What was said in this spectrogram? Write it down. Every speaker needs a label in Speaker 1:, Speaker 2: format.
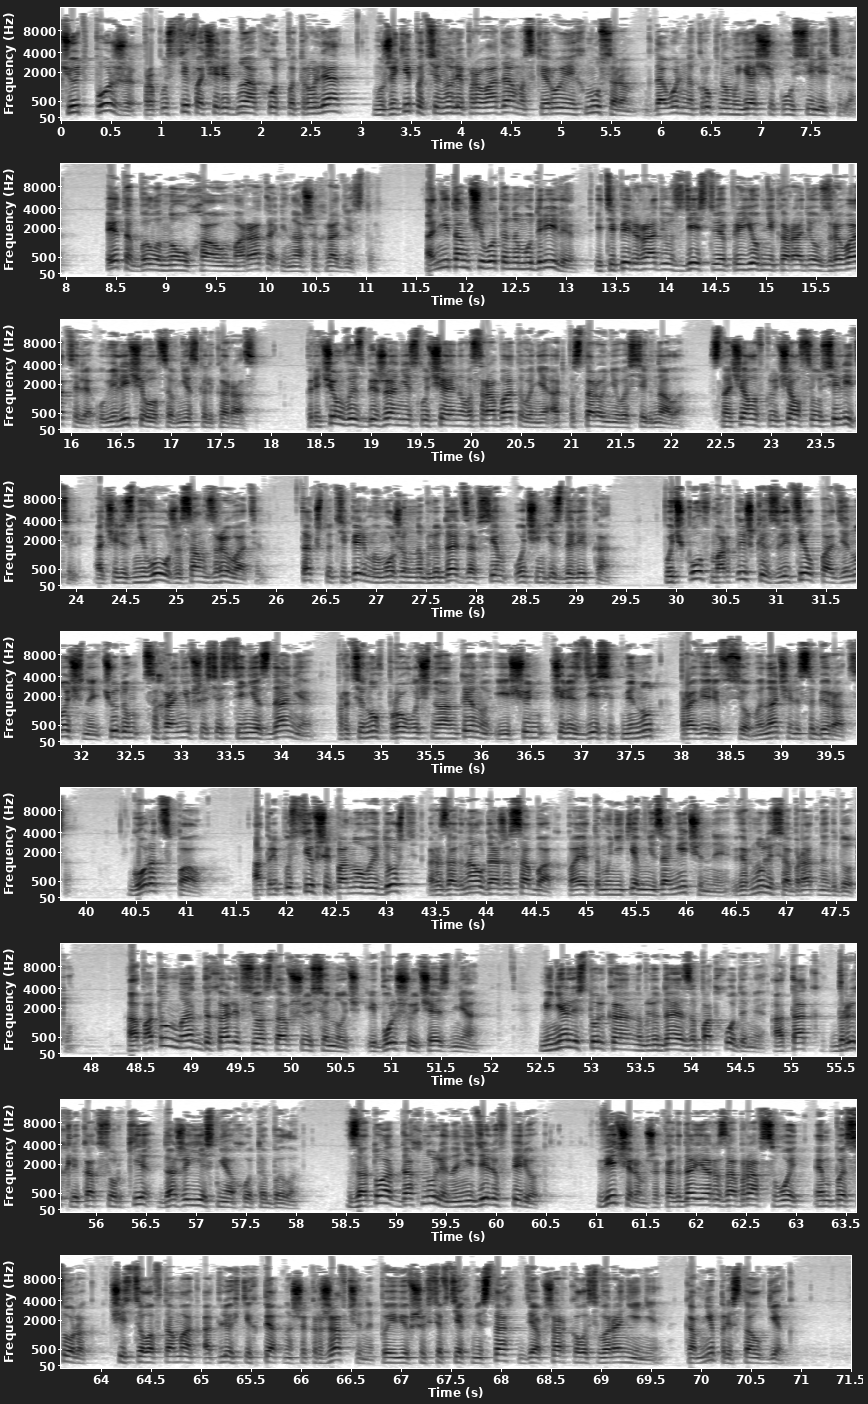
Speaker 1: Чуть позже, пропустив очередной обход патруля, мужики потянули провода, маскируя их мусором, к довольно крупному ящику усилителя. Это было ноу-хау Марата и наших радистов. Они там чего-то намудрили, и теперь радиус действия приемника радиовзрывателя увеличивался в несколько раз. Причем в избежание случайного срабатывания от постороннего сигнала сначала включался усилитель, а через него уже сам взрыватель. Так что теперь мы можем наблюдать за всем очень издалека. Пучков мартышкой взлетел по одиночной, чудом сохранившейся стене здания, протянув проволочную антенну и еще через 10 минут, проверив все, мы начали собираться. Город спал – а припустивший по новой дождь разогнал даже собак, поэтому никем не замеченные вернулись обратно к доту. А потом мы отдыхали всю оставшуюся ночь и большую часть дня. Менялись только наблюдая за подходами, а так дрыхли как сурки, даже есть неохота было. Зато отдохнули на неделю вперед. Вечером же, когда я, разобрав свой МП-40, чистил автомат от легких пятнышек ржавчины, появившихся в тех местах, где обшаркалось воронение, ко мне пристал Гек.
